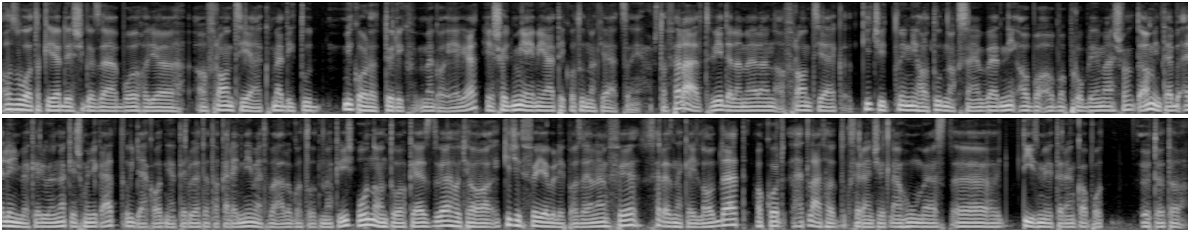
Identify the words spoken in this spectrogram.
az volt a kérdés igazából, hogy a, a franciák meddig tud, mikor törik meg a jeget, és hogy milyen játékot tudnak játszani. Most a felállt védelem ellen a franciák kicsit néha tudnak szenvedni, abba, abba problémások, de amint előnybe kerülnek, és mondjuk át tudják adni a területet akár egy német válogatottnak is, onnantól kezdve, hogyha kicsit följebb lép az ellenfél, szereznek egy labdát, akkor hát láthattuk szerencsétlen Hummels, hogy 10 méteren kapott ötöt a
